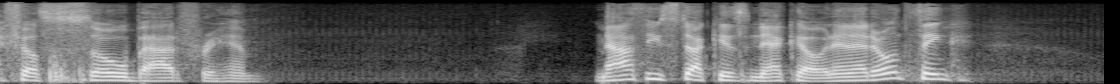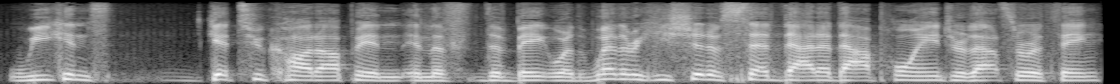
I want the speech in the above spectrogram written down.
I felt so bad for him. Matthew stuck his neck out, and I don't think we can get too caught up in, in the debate whether he should have said that at that point or that sort of thing.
